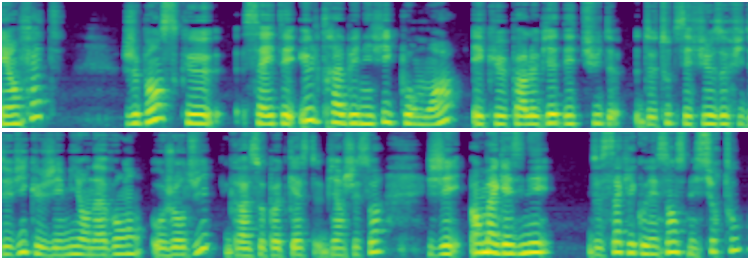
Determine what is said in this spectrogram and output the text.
Et en fait, je pense que ça a été ultra bénéfique pour moi et que par le biais d'études de toutes ces philosophies de vie que j'ai mis en avant aujourd'hui, grâce au podcast Bien chez soi, j'ai emmagasiné de sacrées connaissances, mais surtout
